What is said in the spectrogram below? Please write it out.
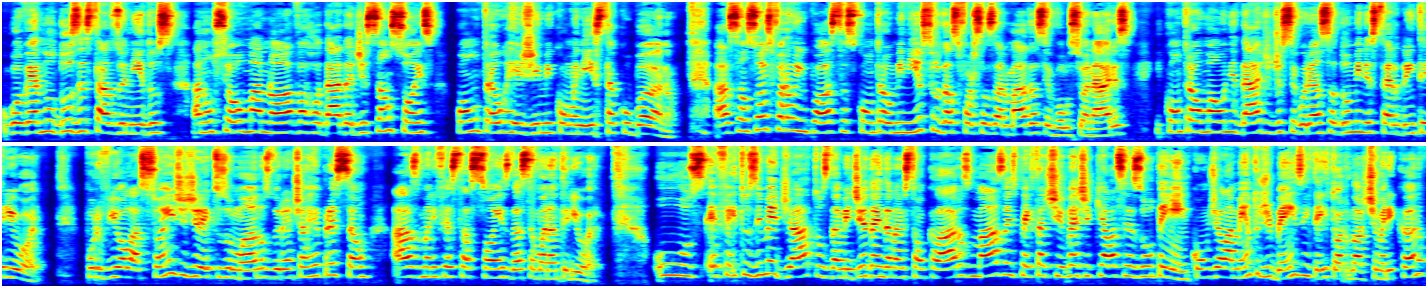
o governo dos Estados Unidos anunciou uma nova rodada de sanções contra o regime comunista cubano. As sanções foram impostas contra o ministro das Forças Armadas Revolucionárias e contra uma unidade de segurança do Ministério do Interior, por violações de direitos humanos durante a repressão às manifestações da semana anterior. Os efeitos imediatos da medida ainda não estão claros, mas a expectativa é de que elas resultem em congelamento de bens em território norte-americano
